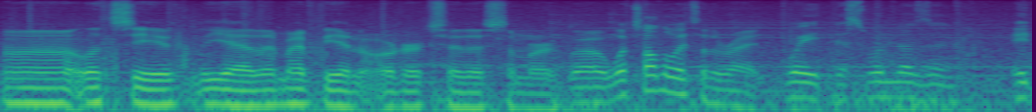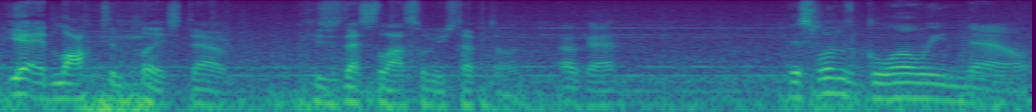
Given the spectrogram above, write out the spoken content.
Uh, let's see. Yeah, there might be an order to this somewhere. Well, what's all the way to the right? Wait, this one doesn't. It, yeah, it locked in place down because that's the last one you stepped on. Okay. This one's glowing now.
